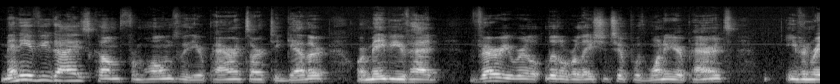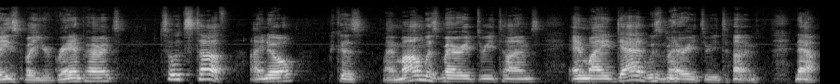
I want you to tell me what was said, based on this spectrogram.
Many of you guys come from homes where your parents aren't together, or maybe you've had very real, little relationship with one of your parents, even raised by your grandparents. So it's tough. I know because my mom was married three times and my dad was married three times. Now,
